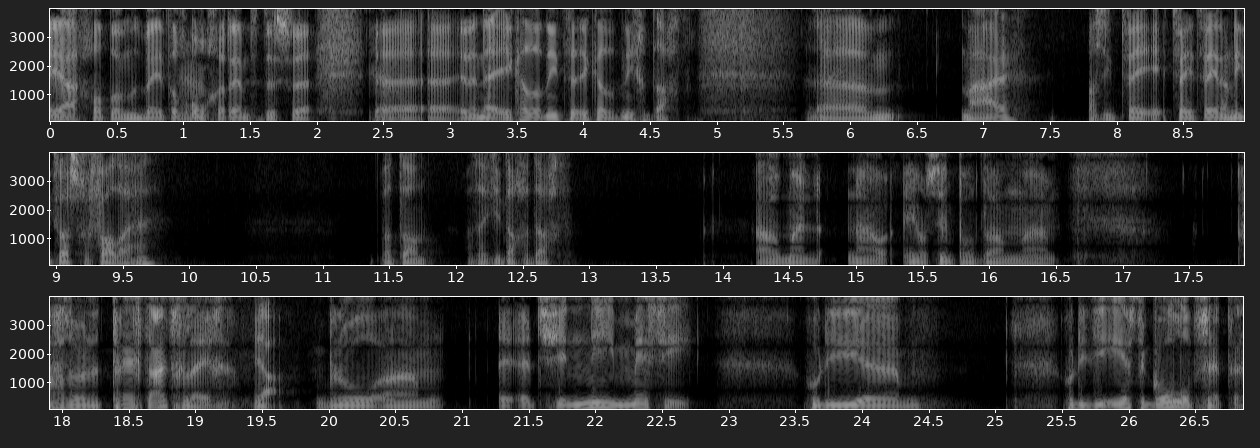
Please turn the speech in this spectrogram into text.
2-2, ja. god, dan ben je toch ongeremd. Dus eh, eh, nee, ik had het niet, ik had het niet gedacht. Ehm, maar als die 2 2-2 nog niet was gevallen, hè? wat dan? Wat had je dan gedacht? Oh, maar nou, heel simpel, dan eh, hadden we er terecht uitgelegen. Ja, Ik bedoel, ehm, het genie Messi. Hoe die, ehm, hoe die die eerste goal opzette.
